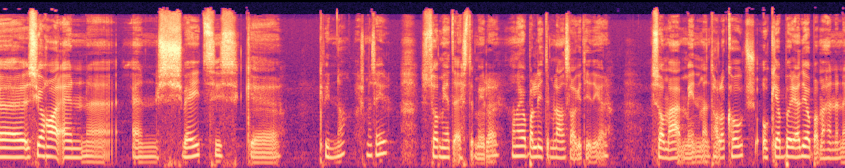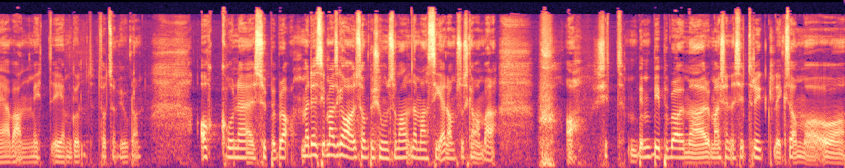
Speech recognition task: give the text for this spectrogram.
Eh, så jag har en, eh, en schweizisk eh, kvinna, kanske man säger, som heter Ester Müller. Hon har jobbat lite med landslaget tidigare. Som är min mentala coach. Och jag började jobba med henne när jag vann mitt EM-guld 2014. Och hon är superbra. Men det ska, man ska ha en sån person som man, när man ser dem så ska man bara oh, shit, blir på bra humör, man känner sig trygg liksom och, och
